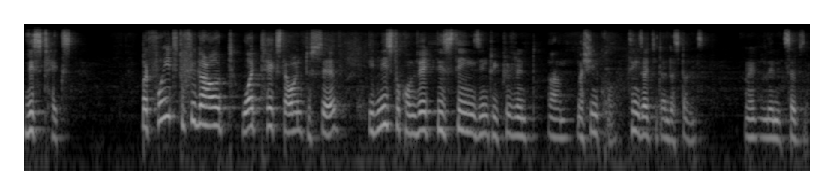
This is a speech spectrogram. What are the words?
this text. But for it to figure out what text I want to save, it needs to convert these things into equivalent um, machine code, things that it understands, right? And then it saves them.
